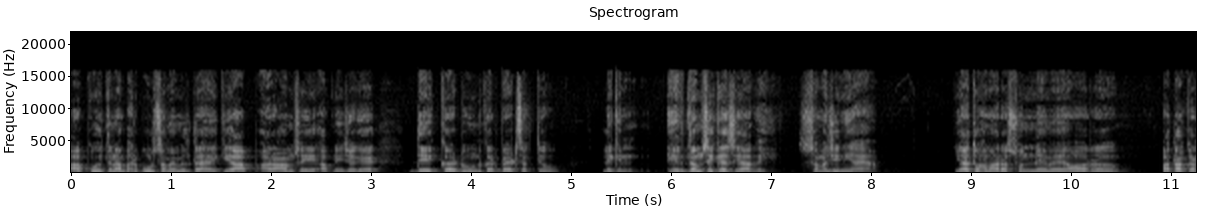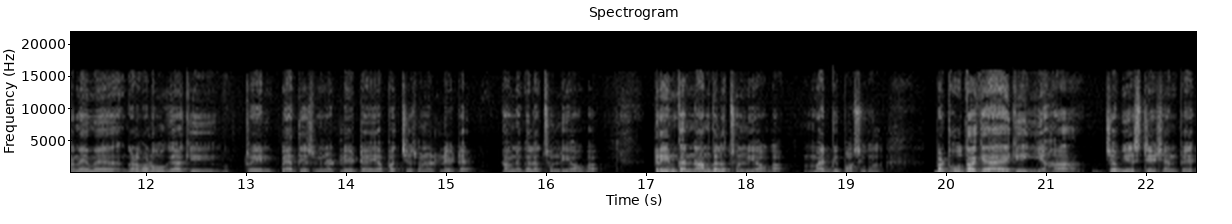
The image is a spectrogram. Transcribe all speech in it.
आपको इतना भरपूर समय मिलता है कि आप आराम से अपनी जगह देख कर ढूंढ कर बैठ सकते हो। लेकिन एकदम से कैसे आ गई? समझ ही नहीं आया। या तो हमारा सुनने में और पता करने में गड़बड़ हो गया कि ट्रेन पैंतीस मिनट लेट है या पच्चीस मिनट लेट है। हमने गलत सुन लिया होगा। ट्रेन का नाम गलत सुन लिया होगा। माइट बी पॉसिबल बट होता क्या है कि यहाँ जब ये स्टेशन पे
